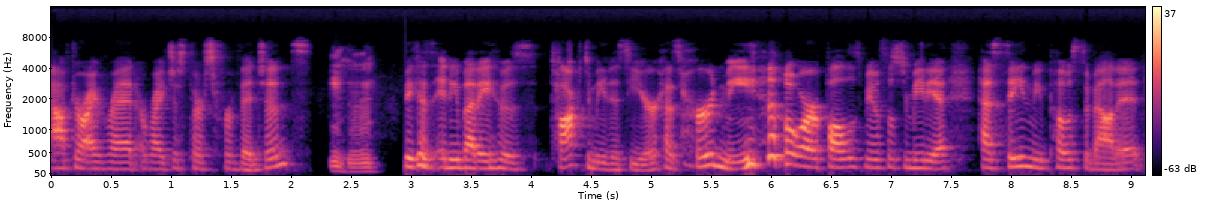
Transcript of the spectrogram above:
after I read A Righteous Thirst for Vengeance. Mm-hmm. Because anybody who's talked to me this year has heard me or follows me on social media has seen me post about it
